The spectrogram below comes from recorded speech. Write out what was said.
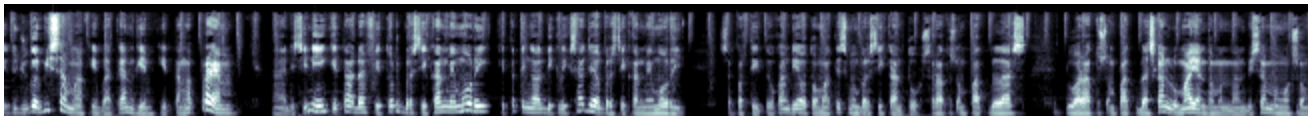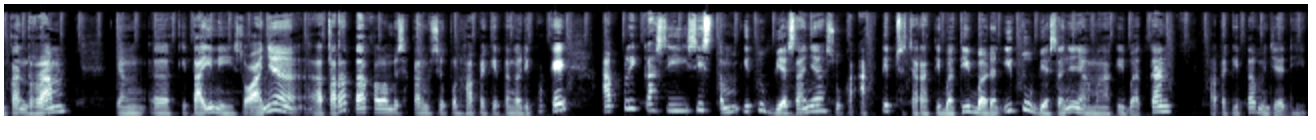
itu juga bisa mengakibatkan game kita ngeprem nah di sini kita ada fitur bersihkan memori kita tinggal diklik saja bersihkan memori seperti itu kan dia otomatis membersihkan tuh. 114 214 kan lumayan teman-teman. Bisa mengosongkan RAM yang uh, kita ini. Soalnya rata-rata kalau misalkan meskipun HP kita nggak dipakai aplikasi sistem itu biasanya suka aktif secara tiba-tiba. Dan itu biasanya yang mengakibatkan HP kita menjadi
